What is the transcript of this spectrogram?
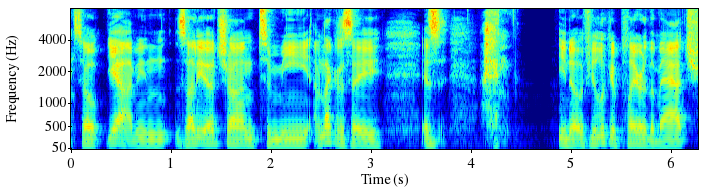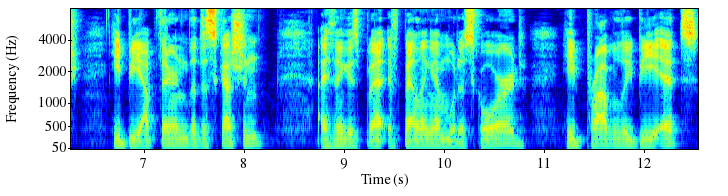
so yeah, I mean, Salih Özcan to me, I'm not going to say is, you know, if you look at player of the match, he'd be up there in the discussion. I think if Bellingham would have scored, he'd probably be it.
